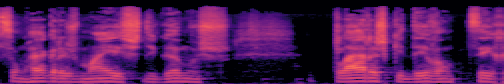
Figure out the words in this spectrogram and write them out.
são regras mais, digamos, claras que devam ter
